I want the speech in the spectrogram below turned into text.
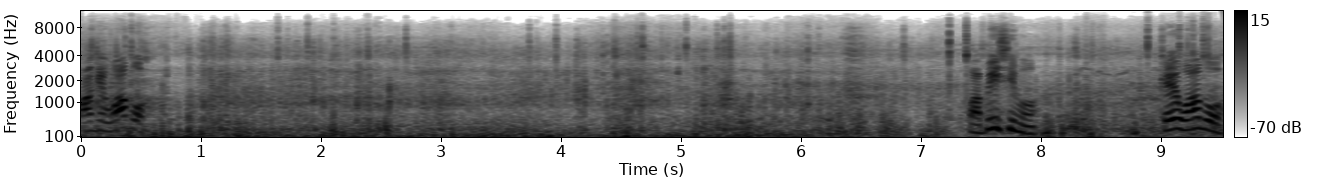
¡Ah, qué guapo! Guapísimo. ¡Qué guapo!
